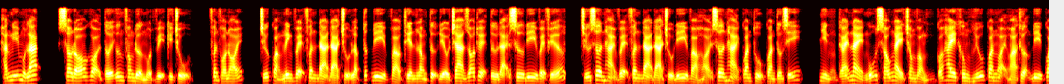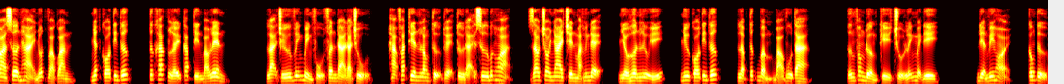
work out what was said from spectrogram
Hắn nghĩ một lát, sau đó gọi tới ưng phong đường một vị kỳ chủ, phân phó nói chứ quảng ninh vệ phân đà đà chủ lập tức đi vào thiên long tự điều tra rõ tuệ từ đại sư đi về phía, chứ sơn hải vệ phân đà đà chủ đi vào hỏi sơn hải quan thủ quan tướng sĩ, nhìn cái này ngũ sáu ngày trong vòng có hay không hữu quan ngoại hòa thượng đi qua sơn hải nốt vào quan, nhất có tin tức tức khắc lấy cắp tín báo lên. Lại chứ vĩnh bình phụ phân đà đà chủ, hạ phát thiên long tự tuệ từ đại sư bức họa, giao cho nhai trên mặt huynh đệ, nhiều hơn lưu ý, như có tin tức, lập tức bẩm báo vu ta. Ứng phong đường kỳ chủ lĩnh mệnh đi. Điện vi hỏi, công tử,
